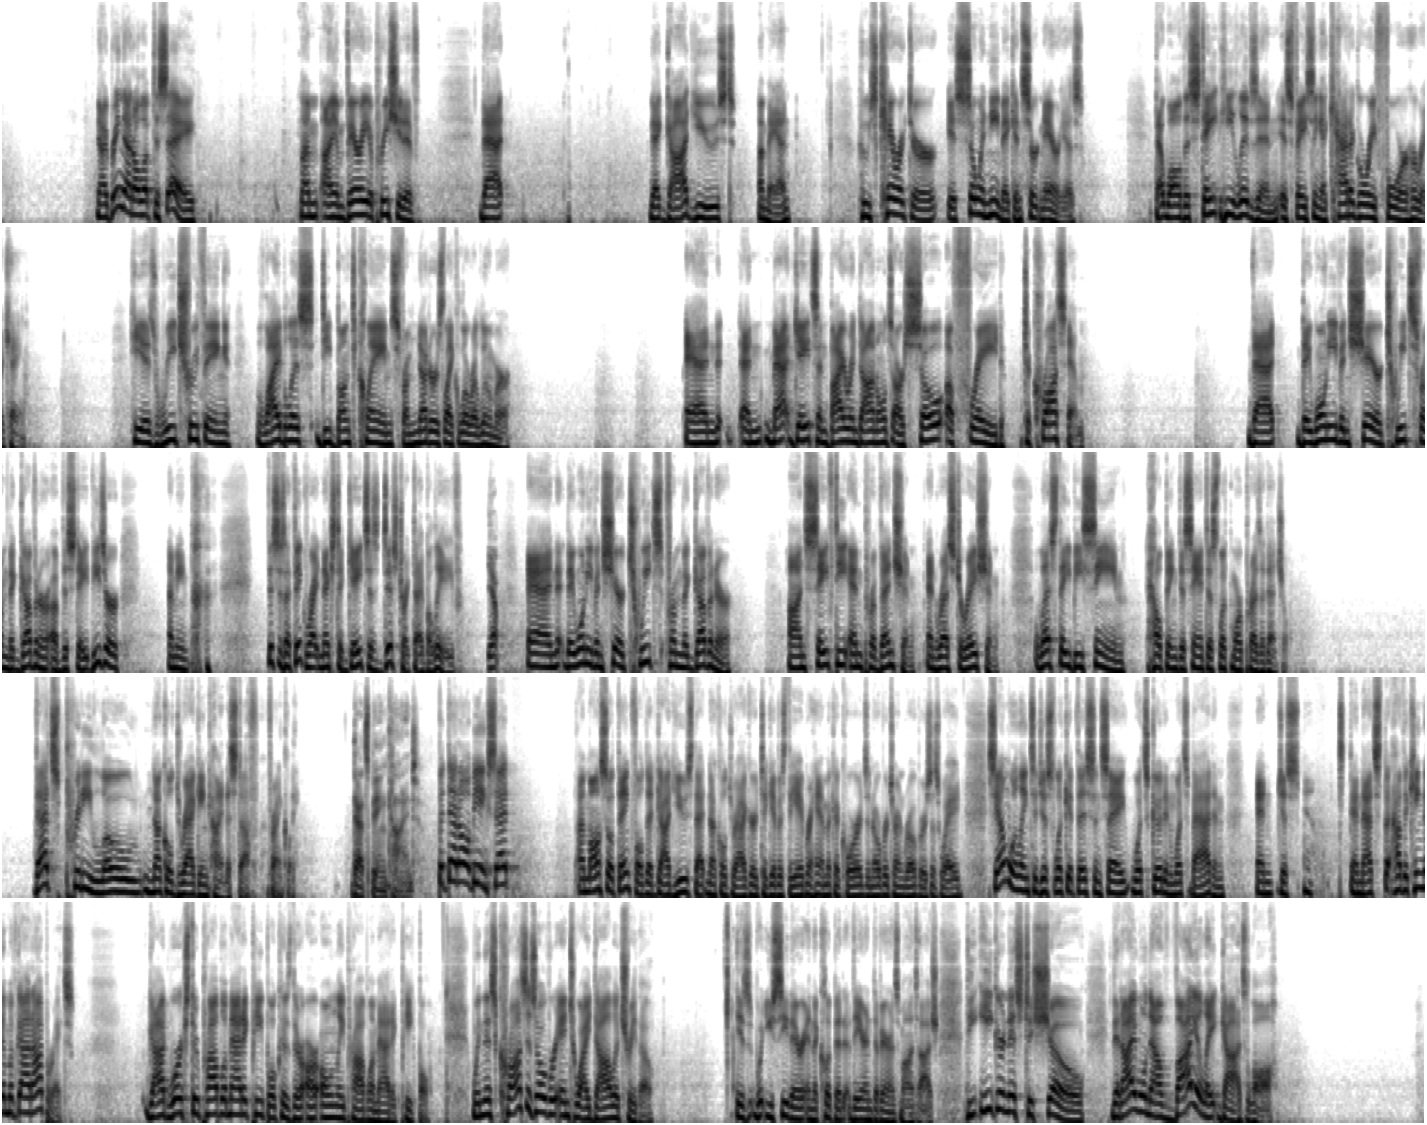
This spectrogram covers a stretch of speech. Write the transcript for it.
Now I bring that all up to say I'm I am very appreciative that that God used a man whose character is so anemic in certain areas that while the state he lives in is facing a category 4 hurricane he is retruthing libelous debunked claims from nutters like Laura Loomer and and Matt Gaetz and Byron Donalds are so afraid to cross him that they won't even share tweets from the governor of the state. These are, I mean, this is I think right next to Gaetz's district, I believe, Yep. and they won't even share tweets from the governor on safety and prevention and restoration, lest they be seen helping DeSantis look more presidential. That's pretty low knuckle dragging kind of stuff, frankly. That's being kind. But that all being said, I'm also thankful that God used that knuckle dragger to give us the Abrahamic Accords and overturn Roe versus Wade. See, I'm willing to just look at this and say what's good and what's bad, and and just and that's the, how the kingdom of God operates. God works through problematic people because there are only problematic people. When this crosses over into idolatry, though, is what you see there in the clip at the end of Aaron's montage. The eagerness to show that I will now violate God's law.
